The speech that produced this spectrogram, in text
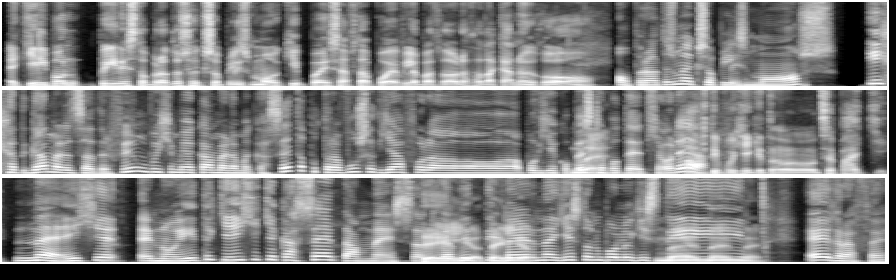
Εκεί λοιπόν πήρες τον πρώτο σου εξοπλισμό και είπες αυτά που έβλεπα τώρα θα τα κάνω εγώ. Ο πρώτος μου εξοπλισμός Είχα την κάμερα της αδερφής μου που είχε μια κάμερα με κασέτα που τραβούσε διάφορα από διακοπές Ναι. και από τέτοια. Ωραία. Αυτή που είχε και το τσεπάκι. Ναι, είχε, εννοείται και είχε και κασέτα μέσα. Τέλειο, δηλαδή την τέλειο. πέρναγες στον υπολογιστή. Ναι, ναι, ναι. Έγραφε.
